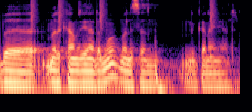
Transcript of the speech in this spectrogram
በመልካም ዜና ደግሞ መልሰን እንገናኛለን።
